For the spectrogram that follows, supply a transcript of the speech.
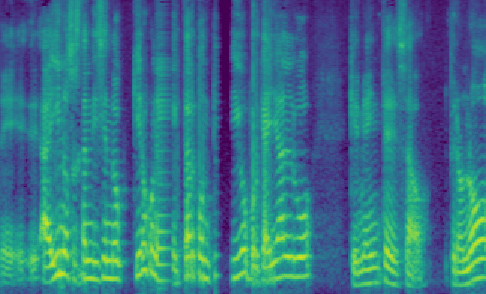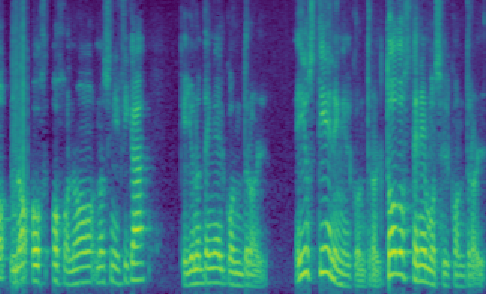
Eh, ahí nos están diciendo, quiero conectar contigo porque hay algo que me ha interesado. pero no, no, ojo, no, no significa que yo no tenga el control. Ellos tienen el control, todos tenemos el control.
